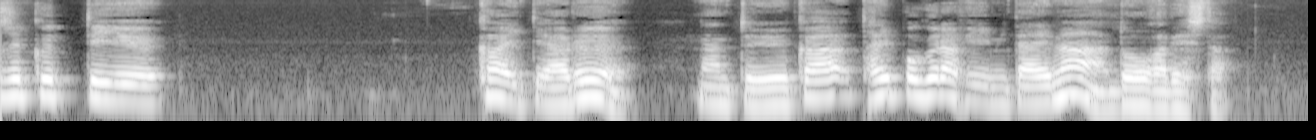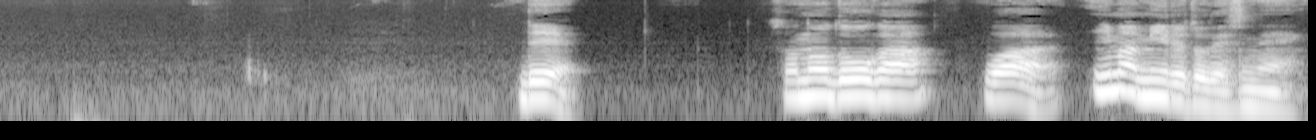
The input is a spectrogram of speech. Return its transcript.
宿っていう書いてある、なんというかタイポグラフィーみたいな動画でした。で、その動画は、今見るとですね、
